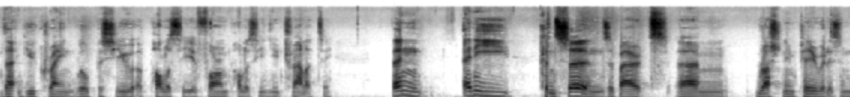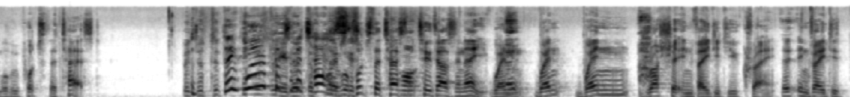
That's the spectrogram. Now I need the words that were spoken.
that Ukraine will pursue a policy of foreign policy neutrality. Then any concerns about um, Russian imperialism will be put to the test. But the, the, they were put to the, the test. They were put to the test in 2008 when, when, when Russia invaded Ukraine, uh, invaded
